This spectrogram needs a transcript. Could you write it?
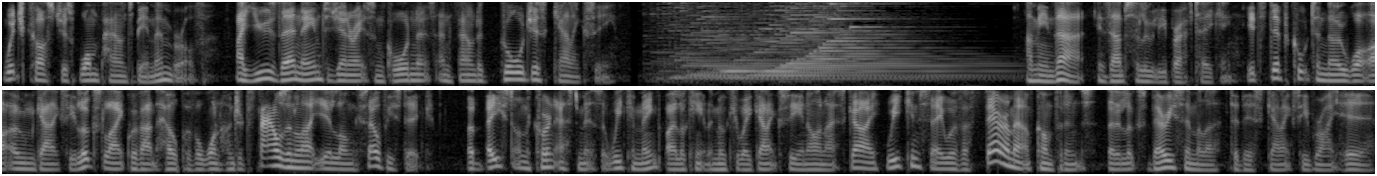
which cost just £1 to be a member of. I used their name to generate some coordinates and found a gorgeous galaxy. I mean, that is absolutely breathtaking. It's difficult to know what our own galaxy looks like without the help of a 100,000 light year long selfie stick, but based on the current estimates that we can make by looking at the Milky Way galaxy in our night sky, we can say with a fair amount of confidence that it looks very similar to this galaxy right here.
